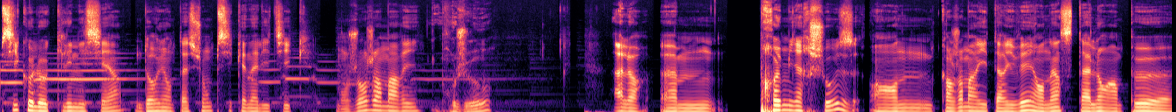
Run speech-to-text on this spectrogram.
psychologue clinicien d'orientation psychanalytique. Bonjour Jean-Marie. Bonjour. Alors, euh, première chose, en, quand Jean-Marie est arrivé, en installant un peu euh,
